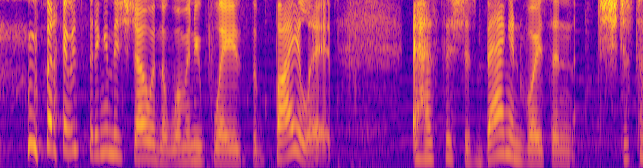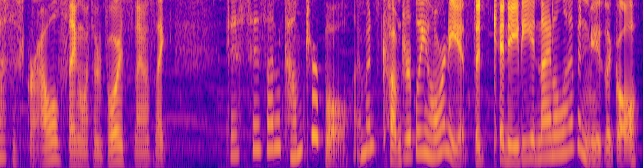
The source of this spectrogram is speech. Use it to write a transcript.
but I was sitting in the show and the woman who plays the pilot has this just banging voice and she just does this growl thing with her voice. And I was like, this is uncomfortable. I'm uncomfortably horny at the Canadian 9 11 musical.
